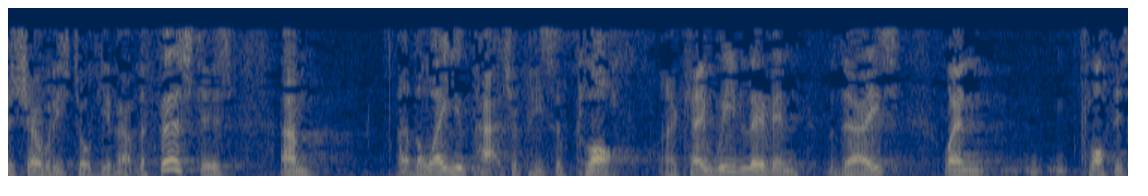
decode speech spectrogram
to show what he's talking about. The first is um, the way you patch a piece of cloth. Okay, we live in the days when cloth is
